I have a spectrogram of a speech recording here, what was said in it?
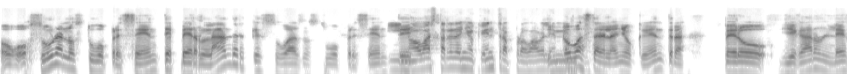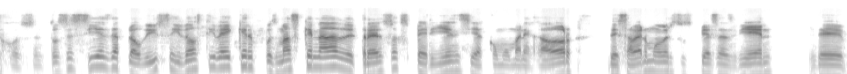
Osuna no estuvo presente, Berlander, que es su as, no estuvo presente. Y no va a estar el año que entra, probablemente. no va a estar el año que entra pero llegaron lejos. Entonces sí es de aplaudirse. Y Dusty Baker, pues más que nada de traer su experiencia como manejador, de saber mover sus piezas bien, de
